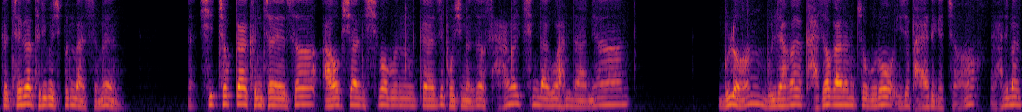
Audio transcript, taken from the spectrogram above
그러니까 제가 드리고 싶은 말씀은 시초가 근처에서 9시 한 15분까지 보시면서 상을 친다고 한다면 물론 물량을 가져가는 쪽으로 이제 봐야 되겠죠. 네, 하지만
